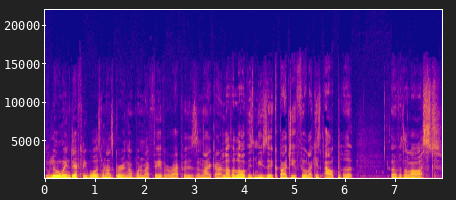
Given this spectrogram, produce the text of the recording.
Lil Wayne definitely was when I was growing up one of my favorite rappers, and like I love a lot of his music. But I do feel like his output over the last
